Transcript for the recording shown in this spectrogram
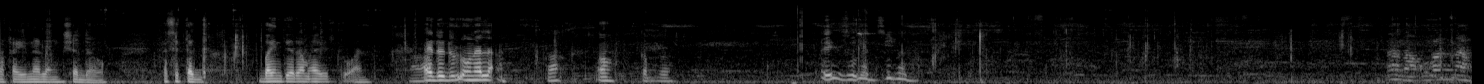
Sasakay na lang siya daw. Kasi tag 20 ram ay ituan. Ay, dudulong na lang. Ha? Oh, kapro. Ay, sugad, sugad. Ah, naulan na.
